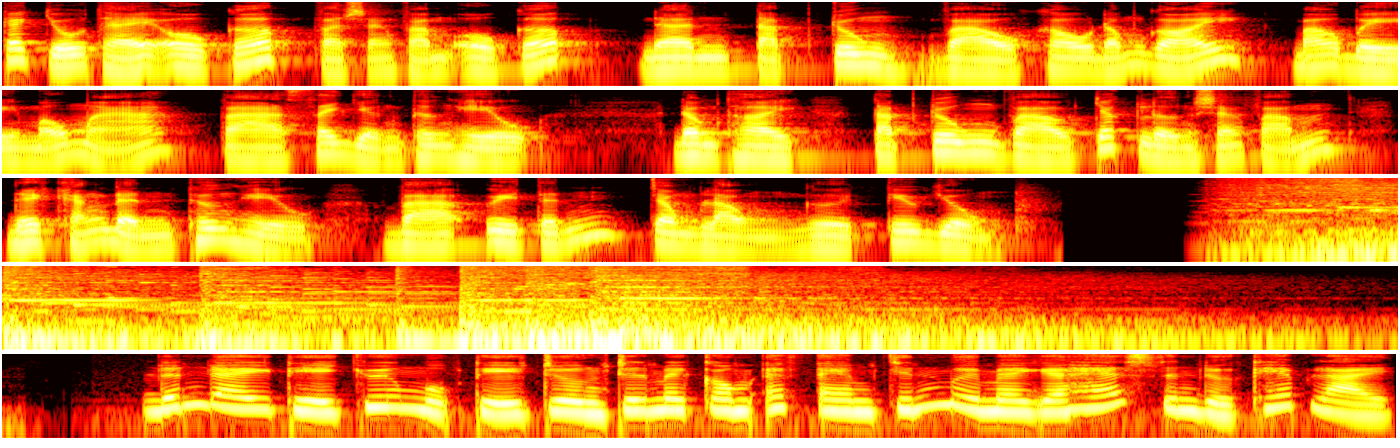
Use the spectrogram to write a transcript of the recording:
các chủ thể ô cốp và sản phẩm ô cốp nên tập trung vào khâu đóng gói, bao bì mẫu mã và xây dựng thương hiệu, đồng thời tập trung vào chất lượng sản phẩm để khẳng định thương hiệu và uy tín trong lòng người tiêu dùng. Đến đây thì chuyên mục thị trường trên Mekong FM 90 MHz xin được khép lại.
